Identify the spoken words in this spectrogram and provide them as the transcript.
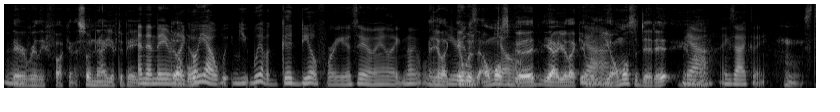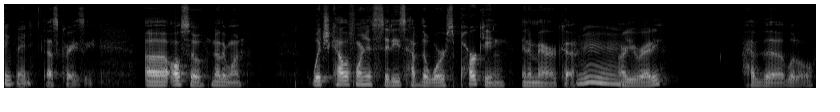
they're really fucking. So now you have to pay. And then they were like, "Oh yeah, we, you, we have a good deal for you too." And you're like, "No," And you're like, you it was almost don't." good. Yeah, you're like, it Yeah. was, you almost did it. you know? Yeah, exactly. Hmm. Stupid. That's crazy. Uh, also, another one. Which California cities have the worst parking in America? Mm. Are you ready? I have the little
